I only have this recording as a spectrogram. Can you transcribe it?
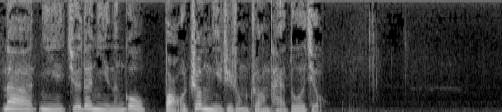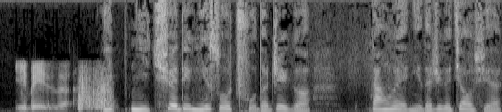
那你觉得你能够保证你这种状态多久？一辈子。你你确定你所处的这个单位，你的这个教学，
